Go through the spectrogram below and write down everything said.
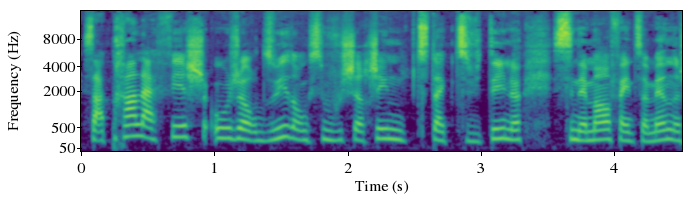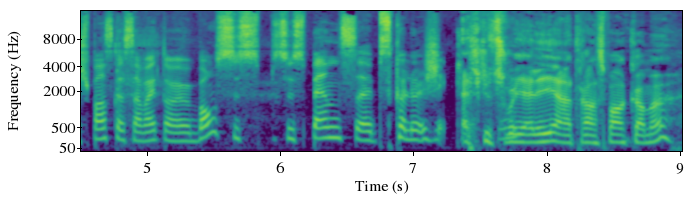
Ça prend l'affiche aujourd'hui. Donc si vous cherchez une petite activité là, cinéma en fin de semaine, je pense que ça va être un bon sus- suspense euh, psychologique. Est-ce que tu vas y aller en transport en commun?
